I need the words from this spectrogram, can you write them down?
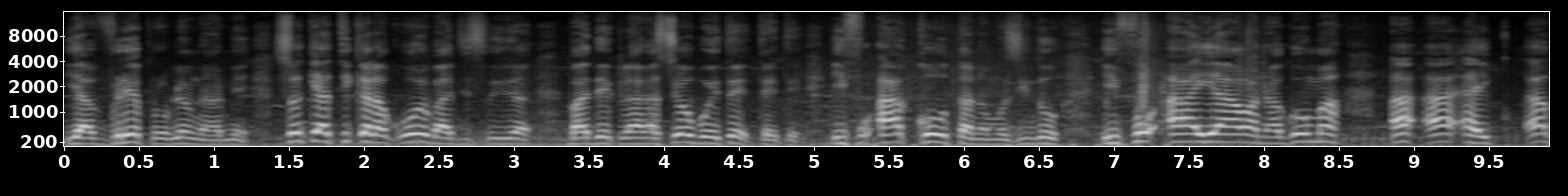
ya vrai problème na armée soki atikala koyo badéclaration ba boye te te te il faut akota na mozindo il faut aya awa na goma a, a, a, a, a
